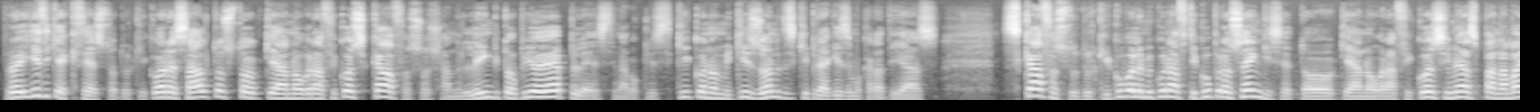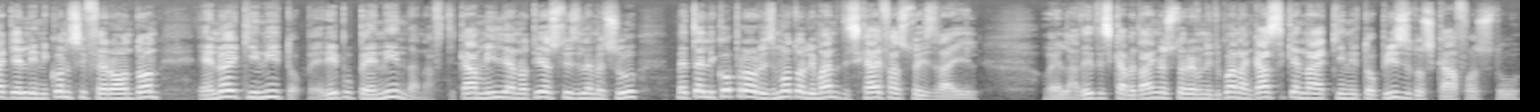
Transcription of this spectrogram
Προηγήθηκε χθες το τουρκικό Ρεσάλτο στο ωκεανογραφικό σκάφος Ocean Link, το οποίο έπλεε στην αποκλειστική οικονομική ζώνη της Κυπριακής Δημοκρατίας. Σκάφος του τουρκικού πολεμικού ναυτικού προσέγγισε το ωκεανογραφικό σημαία Παναμά και ελληνικών συμφερόντων, ενώ εκινήτω περίπου 50 ναυτικά μίλια νοτίας του Ισλεμεσού με τελικό προορισμό το λιμάνι της Χάιφας στο Ισραήλ. Ο Ελλαδίτη καπετάνιος του ερευνητικού αναγκάστηκε να κινητοποιήσει το σκάφος του.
